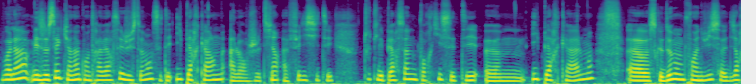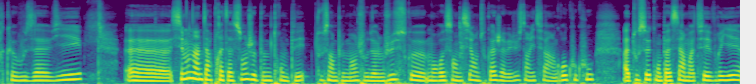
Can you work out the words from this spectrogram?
Voilà, mais je sais qu'il y en a qui ont traversé justement, c'était hyper calme. Alors je tiens à féliciter toutes les personnes pour qui c'était euh, hyper calme. Euh, parce que de mon point de vue, ça veut dire que vous aviez... Euh, c'est mon interprétation, je peux me tromper, tout simplement. Je vous donne juste mon ressenti. En tout cas, j'avais juste envie de faire un gros coucou à tous ceux qui ont passé un mois de février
